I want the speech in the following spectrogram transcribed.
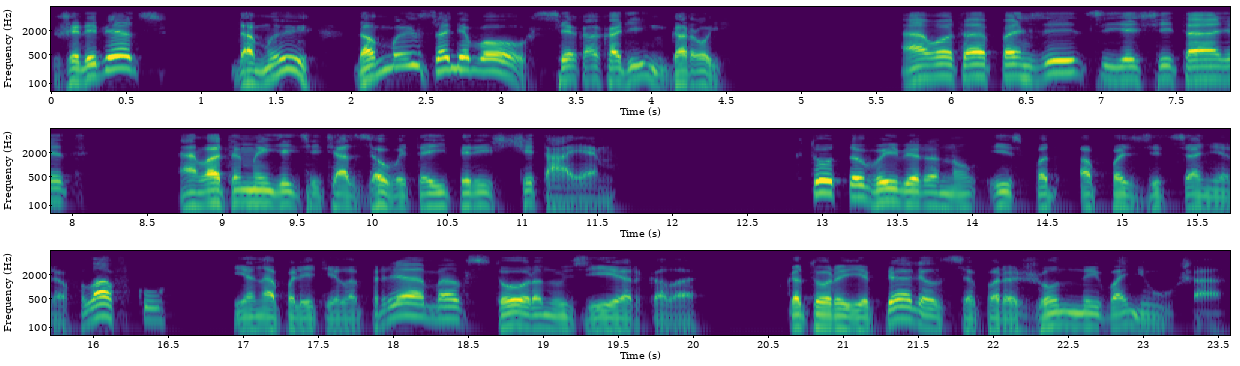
жеребец, да мы, да мы за него все как один горой. А вот оппозиция считает, а вот мы ей сейчас зубы-то и пересчитаем. Кто-то вывернул из-под оппозиционеров лавку, и она полетела прямо в сторону зеркала, в которое пялился пораженный Ванюша.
